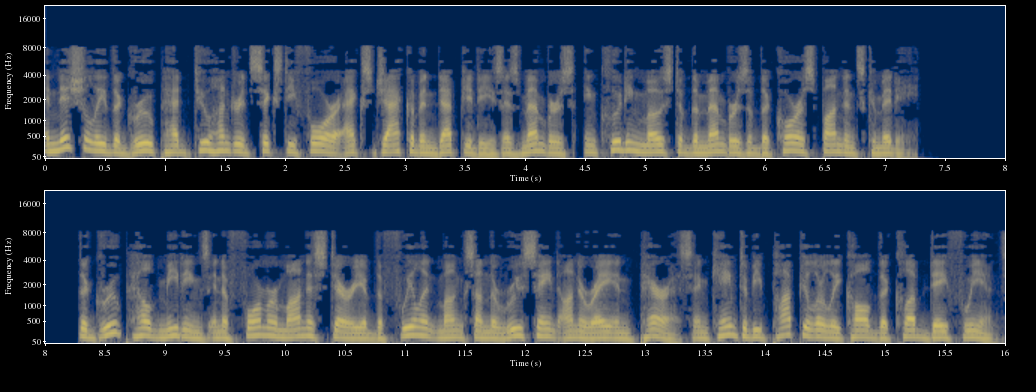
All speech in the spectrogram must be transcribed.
Initially the group had 264 ex-Jacobin deputies as members, including most of the members of the Correspondence Committee. The group held meetings in a former monastery of the Feuillant monks on the Rue Saint-Honoré in Paris and came to be popularly called the Club des Feuillants.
